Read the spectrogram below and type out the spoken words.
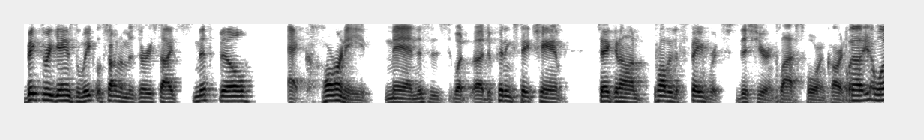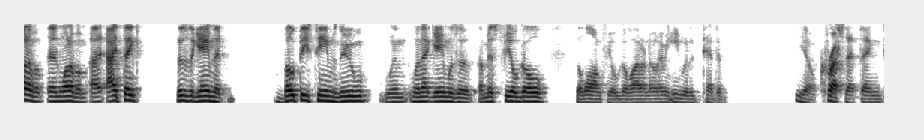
big three games of the week. Let's start on the Missouri side. Smithville at Kearney man, this is what uh, defending state champ taking on probably the favorites this year in Class Four in Kearney. Well, yeah, one of them, and one of them. I, I think this is a game that both these teams knew when when that game was a, a, missed field goal, the long field goal. I don't know. I mean, he would have had to, you know, crush that thing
